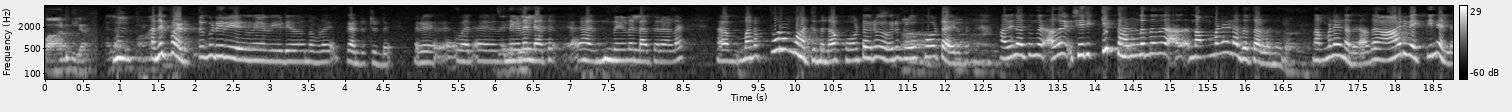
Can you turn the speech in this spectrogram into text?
പാടില്ല. അതിപ്പോ അടുത്തും കൂടി ഒരു വീഡിയോ നമ്മൾ കണ്ടിട്ടുണ്ട്. ഒരു നീളമില്ലാത്ത നീളമില്ലാത്ത ഒരാളെ മനഃപൂർവം മാറ്റുന്നുണ്ട്. ആ ഫോട്ടോ ഒരു ഒരു ഗ്രൂപ്പ് ഫോട്ടോ ആയിരുന്നു. അതിനകത്തുനിന്ന് അത് ശരിക്കും തള്ളുന്നത് നമ്മളാണ് നമ്മളെയാണ് അത് തള്ളുന്നത്. നമ്മളെയാണ് അത്. അത് ആ ഒരു വ്യക്തിനെയല്ല.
